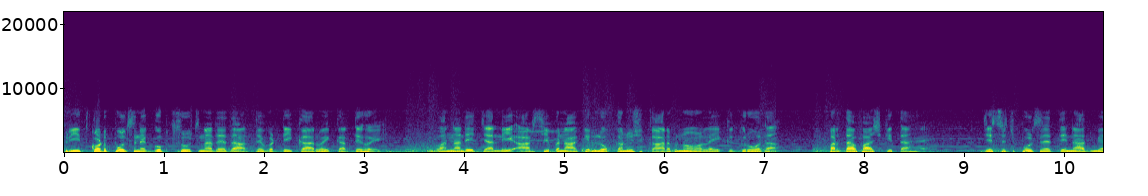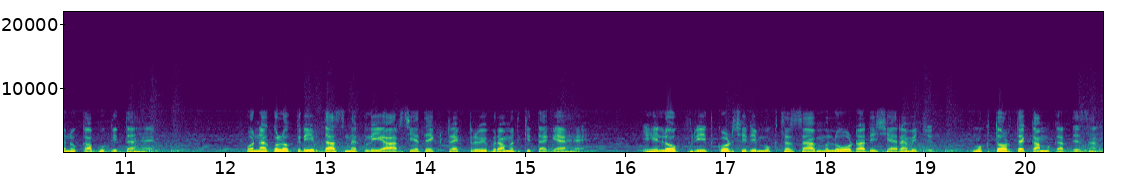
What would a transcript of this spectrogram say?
ਫਰੀਦਕੋਟ ਪੁਲਿਸ ਨੇ ਗੁਪਤ ਸੂਚਨਾ ਦੇ ਆਧਾਰ ਤੇ ਵੱਡੀ ਕਾਰਵਾਈ ਕਰਦੇ ਹੋਏ ਵਾਹਨਾਂ ਦੀ ਜਾਲੀ ਆਰਸੀ ਬਣਾ ਕੇ ਲੋਕਾਂ ਨੂੰ ਸ਼ਿਕਾਰ ਬਣਾਉਣ ਵਾਲੇ ਇੱਕ ਗਰੋਹ ਦਾ ਪਰਦਾਫਾਸ਼ ਕੀਤਾ ਹੈ, ਜਿਸ ਵਿੱਚ ਪੁਲਿਸ ਨੇ ਤਿੰਨ ਆਦਮੀਆਂ ਨੂੰ ਕਾਬੂ ਕੀਤਾ ਹੈ। ਉਹਨਾਂ ਕੋਲੋਂ ਕਰੀਬ 10 ਨਕਲੀ ਆਰਸੀ ਅਤੇ ਇੱਕ ਟਰੈਕਟਰ ਵੀ ਬਰਾਮਦ ਕੀਤਾ ਗਿਆ ਹੈ। ਇਹ ਲੋਕ ਫਰੀਦਕੋਟ ਸ੍ਰੀ ਮੁਕਤਸਰ ਸਾਹਿਬ, ਮਲੋਟ ਆਦਿ ਸ਼ਹਿਰਾਂ ਵਿੱਚ ਮੁੱਖ ਤੌਰ ਤੇ ਕੰਮ ਕਰਦੇ ਸਨ।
